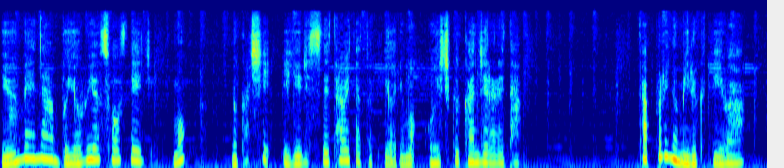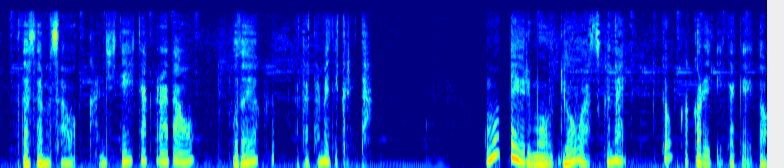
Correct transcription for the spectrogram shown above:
有名なブヨブヨソーセージも昔イギリスで食べた時よりも美味しく感じられた。たっぷりのミルクティーは肌寒さを感じていた体を程よく温めてくれた。思ったよりも量は少ないと書かれていたけれど、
